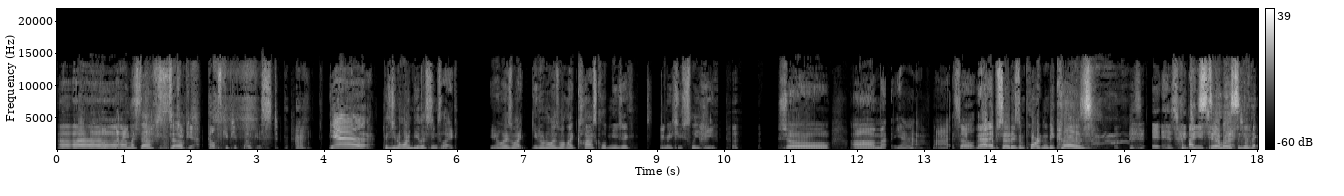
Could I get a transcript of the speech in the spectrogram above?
uh, oh, nice. on my stuff. So keep you, helps keep you focused. Yeah, because you don't want to be listening to like you don't always like you don't always want like classical music. It makes you sleepy. so, um, yeah. Uh, so that episode is important because it has continued. I still to listen to that.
